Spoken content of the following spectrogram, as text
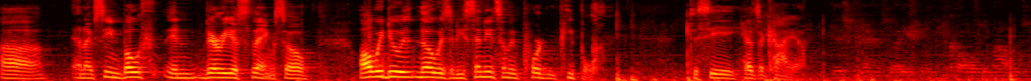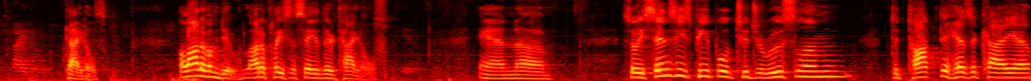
Uh, and I've seen both in various things. So all we do know is that he's sending some important people to see Hezekiah. This translation calls them out as titles. A lot of them do. A lot of places say they're titles. And uh, so he sends these people to Jerusalem to talk to Hezekiah.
